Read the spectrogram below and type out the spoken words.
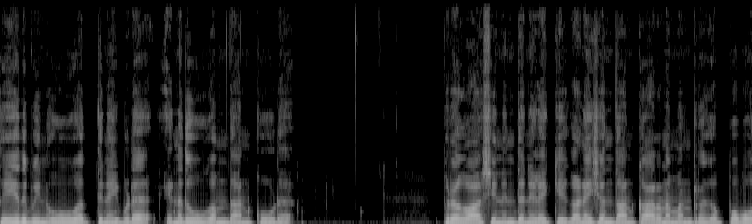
சேதுவின் ஊகத்தினை விட எனது ஊகம்தான் கூட. பிரகாஷின் இந்த நிலைக்கு கணேசன்தான் காரணம் என்று எப்போவோ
